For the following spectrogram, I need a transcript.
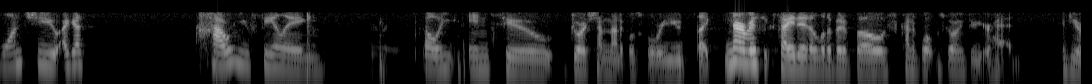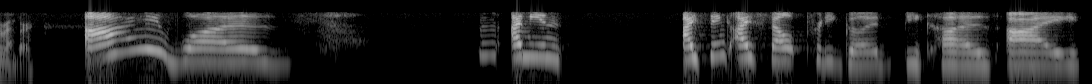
once you, I guess, how are you feeling going into Georgetown Medical School? Were you like nervous, excited, a little bit of both? Kind of what was going through your head, if you remember? I was I mean I think I felt pretty good because I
